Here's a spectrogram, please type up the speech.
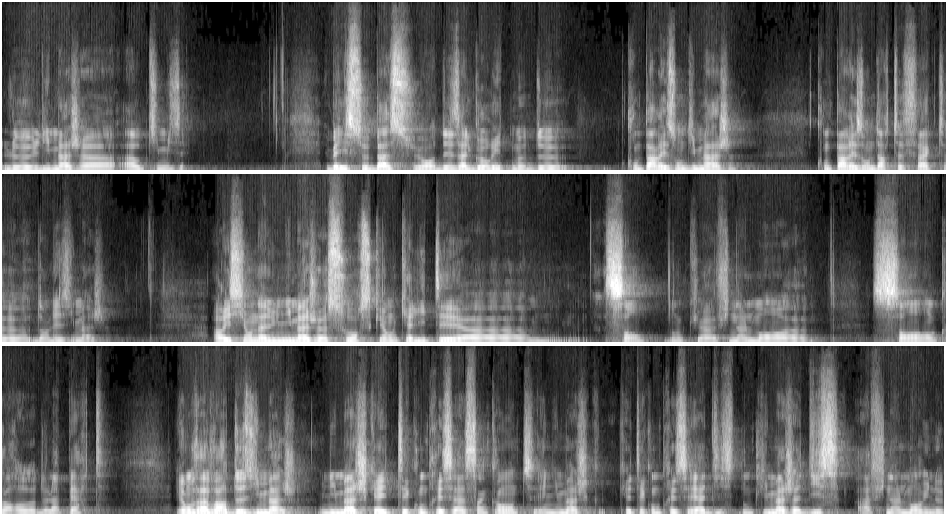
l'image à, optimiser? Eh Il se base sur des algorithmes de comparaison d'images, comparaison d'artefacts euh, dans les images. Alors ici, on a une image source qui est en qualité 100, euh, donc euh, finalement sans encore de la perte. Et on va avoir deux images. Une image qui a été compressée à 50 et une image qui a été compressée à 10. Donc l'image à 10 a finalement une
